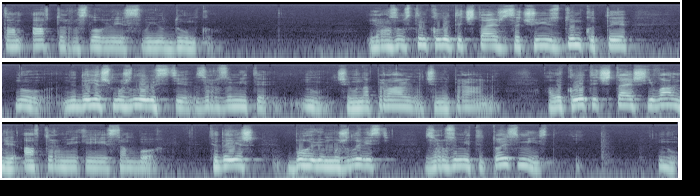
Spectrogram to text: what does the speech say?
там автор висловлює свою думку. І разом з тим, коли ти читаєш за чиюсь думку, ти ну, не даєш можливості зрозуміти, ну, чи вона правильна, чи неправильна. Але коли ти читаєш Євангелію, автором який є сам Бог, ти даєш Богові можливість зрозуміти той зміст, ну,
